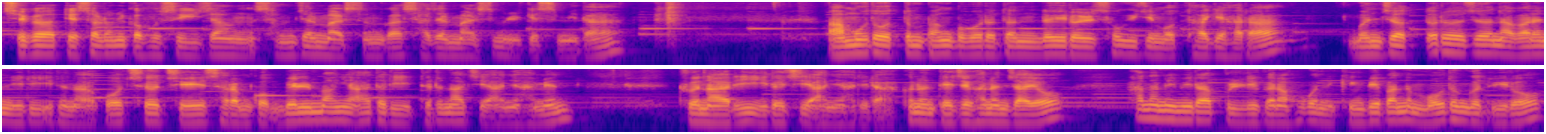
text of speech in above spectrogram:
제가 데살로니가 후서 2장 3절 말씀과 4절 말씀을 읽겠습니다. 아무도 어떤 방법으로든 너희를 속이지 못하게 하라. 먼저 떨어져 나가는 일이 일어나고 저 죄의 사람 곧 멸망의 아들이 드러나지 아니하면 그 날이 이르지 아니하리라. 그는 대적하는 자요 하나님이라 불리거나 혹은 경배받는 모든 것 위로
